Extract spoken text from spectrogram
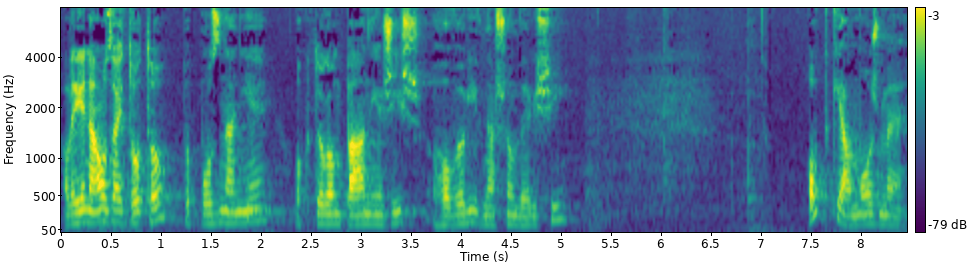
Ale je naozaj toto, to poznanie, o ktorom pán Ježiš hovorí v našom verši? odkiaľ môžeme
